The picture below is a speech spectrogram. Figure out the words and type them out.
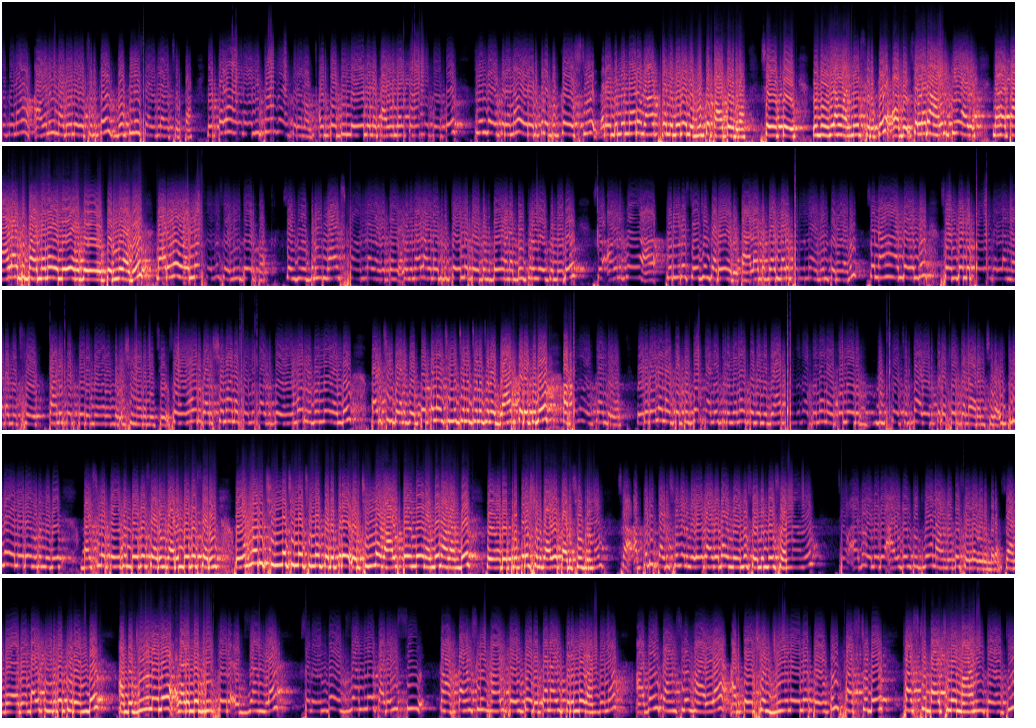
read அவனையும் நடுவில் வச்சிருப்பேன். புக்லையும் சைடில் வச்சிருப்பேன். எப்பெல்லாம் அவனை வந்து தூங்க வைக்கிறேனோ ஒரு தொட்டிலையோ இல்லை கையில் தோல்ல போட்டு தூங்க வைக்கிறேனோ ஒரு இடத்துல புக்கை வச்சுட்டு ரெண்டு மணி நேரம் வாக் பண்ணும்போது அந்த புக்கை பார்த்து விடுவேன். ஸோ ஓகே இது இதெல்லாம் ஒன் மந்த்ஸ் இருக்கு. அது சில நேரம் அவனுக்கே அது நான் தாளாட்டு பாடினேன்னா இல்லையோ எனக்கு தெரியாது. நிறைய ஒன் சொல்லி சொல்லிக்கிட்டே இருப்பேன். ஸோ இது இப்படி மேக்ஸ் ஃபார்ம்ல வளர்த்தேன் இதனால அவனை எப்படி தோல்ல போட்டுக்கிட்டு அவனை எப்படி தூங்க வைக்கும்போது ஸோ அவனுக்கு புரியுற ஸ்டேஜும் கிடையாது. தாளாட்டு பாடினாலும் புரியுமா என்னன்னு தெரியாது. ஸோ நான் அந்த வந்து சொந்த போர்கள்லாம் நடந்துச்சு பானிபட் போருந்த இந்த விஷயம் நடந்துச்சு. ஸோ ஒவ்வொரு வருஷமா நான் சொல்லி பார்த்துட்டு ஒவ்வொரு இதுவுமே வந்து படிச்சுக்கிட்டு எனக்கு எப்பப்பெல்லாம் சின்ன சின்ன சின்ன சின்ன கேப் கிடைக்குதோ அப்பெல்லாம் உட்காந்துருவேன். ஒருவேளை நான் இப்போ ப்ரிப்பேர் பண்ணிட்டு இருந்தேன்னா இப்போ கொஞ்சம் கேப் இருந்தது அப்படின்னா நான் எப்பவுமே ஒரு புக்ஸ் வச்சிருப்பேன் அதை எடுத்து ரெஃபர் பண்ண ஆரம்பிச்சிடும் இப்படிதான் என்னோட இருந்தது. பஸ்ல போகும்போதும் சரி வரும்போதும் சரி ஒவ்வொரு சின்ன சின்ன சின்ன கிடைக்கிற ஒரு சின்ன வாய்ப்பையுமே வந்து நான் வந்து என்னோட ப்ரிப்பரேஷனுக்காக படிச்சுட்டு இருந்தேன். ஸோ அப்படி படிச்சதன் விளைவாக தான் இங்கே வந்து சொல்லும்போது சொன்னாங்க. ஸோ அது என்னுடைய ஐடென்டிட்டியாக நான் உங்கள்கிட்ட சொல்ல விரும்புகிறேன் ஸோ அந்த ரெண்டாயிரத்தி இருபத்தி ரெண்டு அந்த ஜூலையில் நடந்த குரூப் ஃபோர் எக்ஸாமில் ஸோ எந்த எக்ஸாமில் கடைசி கவுன்சிலிங் ஹால் போயிட்டு ரிட்டர்ன் ஆகி திரும்ப வந்தனோ அதே கவுன்சிலிங் ஹாலில் அடுத்த வருஷம் ஜூலையில் போயிட்டு ஃபர்ஸ்ட் டே ஃபர்ஸ்ட் பேட்ச்ல மார்னிங் போயிட்டு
